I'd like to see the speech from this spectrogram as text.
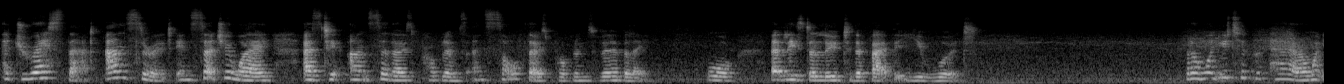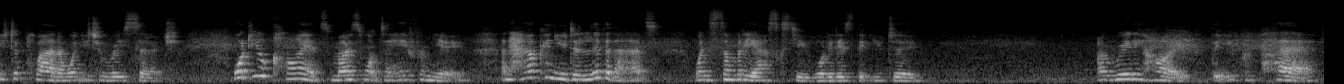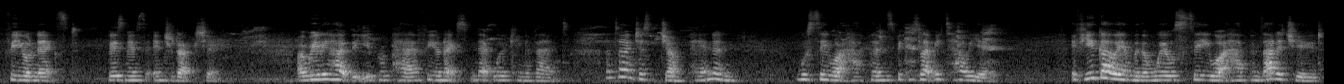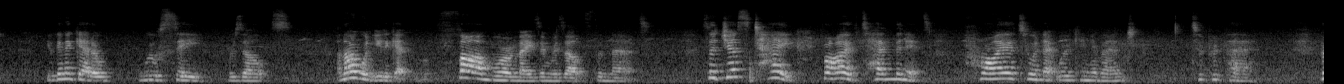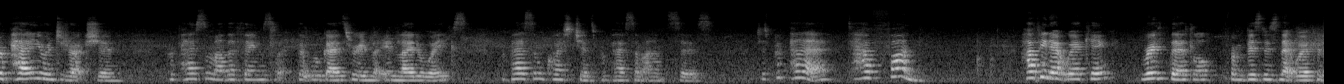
Address that, answer it in such a way as to answer those problems and solve those problems verbally, or at least allude to the fact that you would. But I want you to prepare, I want you to plan, I want you to research. What do your clients most want to hear from you? And how can you deliver that when somebody asks you what it is that you do? I really hope that you prepare for your next business introduction. I really hope that you prepare for your next networking event and don't just jump in and we'll see what happens because let me tell you, if you go in with a we'll see what happens attitude, you're going to get a we'll see results. And I want you to get far more amazing results than that. So just take five, ten minutes prior to a networking event to prepare. Prepare your introduction, prepare some other things that we'll go through in, in later weeks. Prepare some questions, prepare some answers. Just prepare to have fun. Happy networking. Ruth Thurtle from Business Networker.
